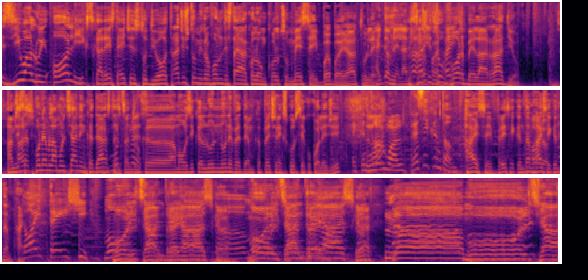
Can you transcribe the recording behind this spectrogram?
ziua lui Olix, care este aici în studio. Trage și tu microfonul de stai acolo în colțul mesei, bă, băiatule. Hai, domnule, la Zici și microfon. tu Aici. vorbe la radio. Am zis să-ți spunem la mulți ani încă de astăzi, Mulțumesc. pentru că am auzit că luni nu ne vedem, că pleci în excursie cu colegii. Îi cântăm? Normal. Vrei să-i cântăm? Hai să vrei să-i cântăm? Hai să-i cântăm. Hai. 2, 3 și... Mulți ani trăiască, mulți ani trăiască, la mulți ani.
